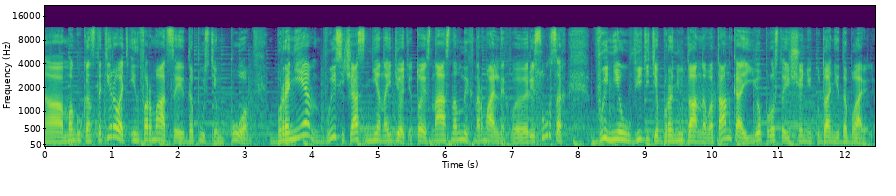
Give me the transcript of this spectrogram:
а, могу констатировать, информации, допустим, по броне вы сейчас не найдете. То есть на основных нормальных э, ресурсах вы не увидите броню данного танка, ее просто еще никуда не добавили.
